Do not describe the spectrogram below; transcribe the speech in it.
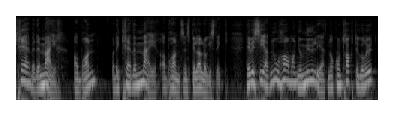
krever det mer av Brann. Og det krever mer av Brann sin spillerlogistikk. Det vil si at nå har man jo muligheten, når kontrakter går ut,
